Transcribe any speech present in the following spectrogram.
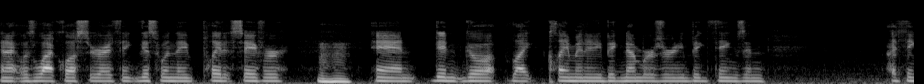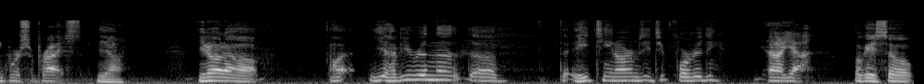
and it was lackluster. I think this one they played it safer hmm and didn't go up like claiming any big numbers or any big things, and I think we're surprised. yeah. You know what? Uh, uh, have you ridden the the, the 18 RMZ 450? Uh, yeah. Okay, so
